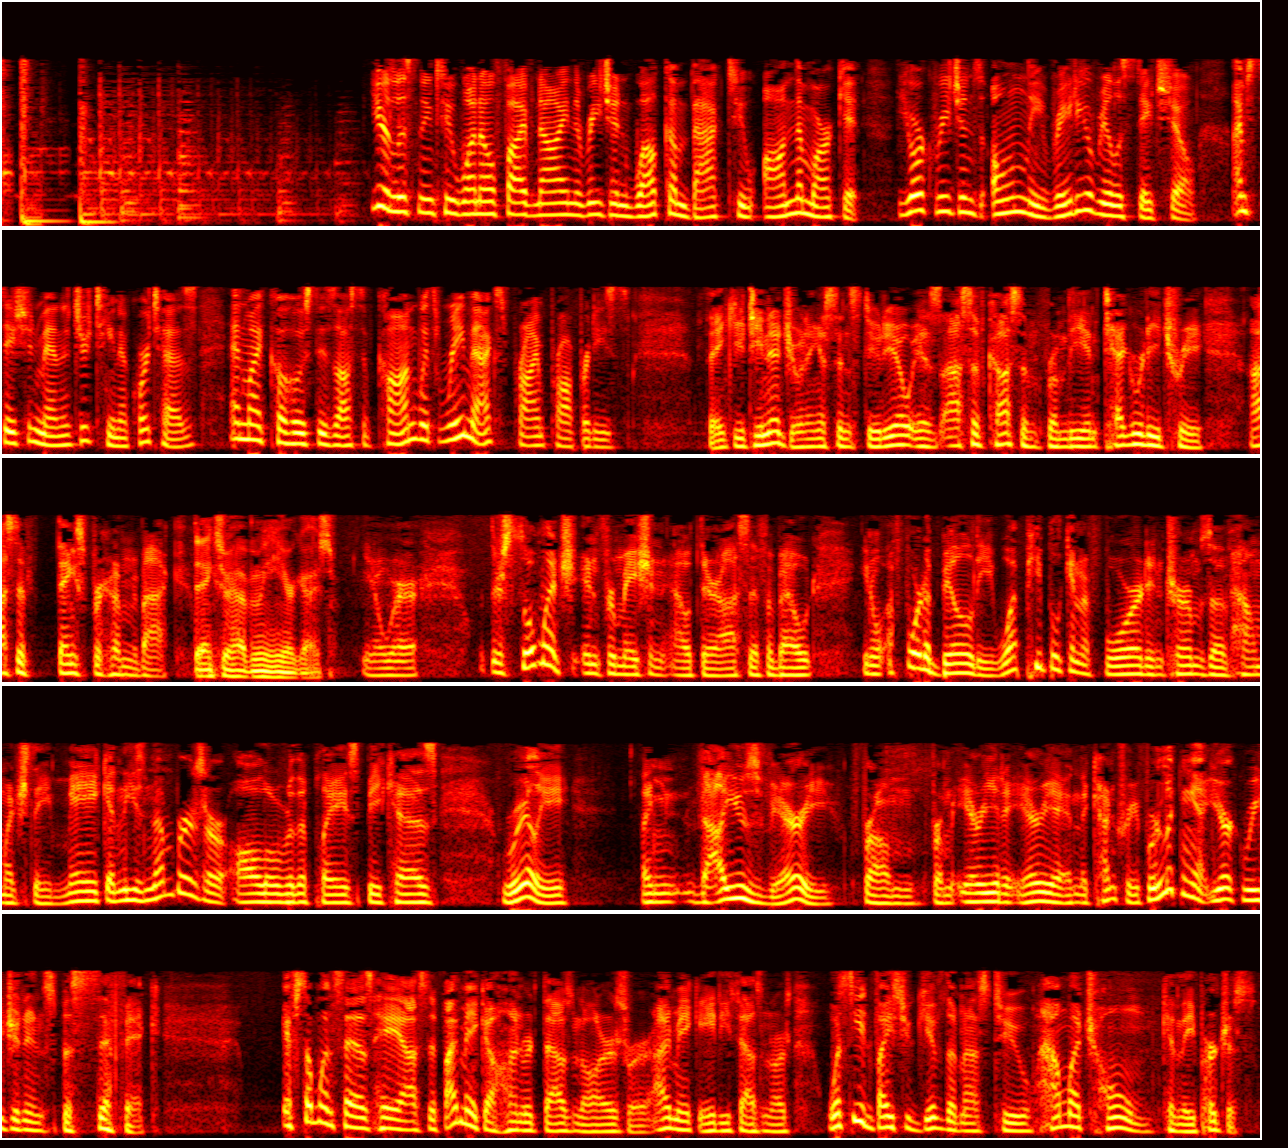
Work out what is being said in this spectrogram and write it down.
You're listening to 1059 The Region. Welcome back to On the Market, York Region's only radio real estate show. I'm station manager Tina Cortez, and my co-host is Asif Khan with Remax Prime Properties. Thank you, Tina. Joining us in studio is Asif Qasim from the Integrity Tree. Asif, thanks for coming back. Thanks for having me here, guys. You know, where there's so much information out there, Asif, about, you know, affordability, what people can afford in terms of how much they make. And these numbers are all over the place because really, I mean, values vary from from area to area in the country. If we're looking at York Region in specific, if someone says, "Hey, us, if I make hundred thousand dollars or I make eighty thousand dollars, what's the advice you give them as to how much home can they purchase?"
